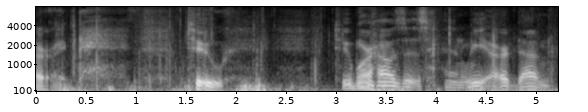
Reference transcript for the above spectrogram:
All right. Two. Two more houses and we are done.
